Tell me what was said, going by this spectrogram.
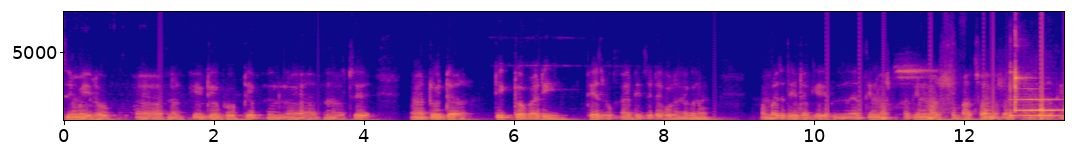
জিমেইল হোক আপনার ইউটিউব হোক আপনার হচ্ছে Twitter TikTok ID Facebook ID যেটা বলেন না কেন, আমরা যদি এটাকে তিন মাস তিন মাস বা ছয় মাস যদি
